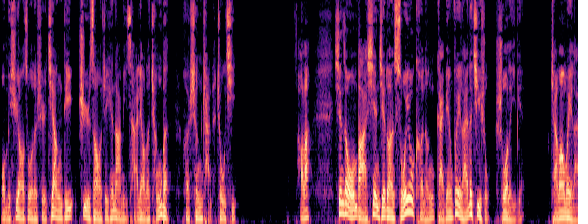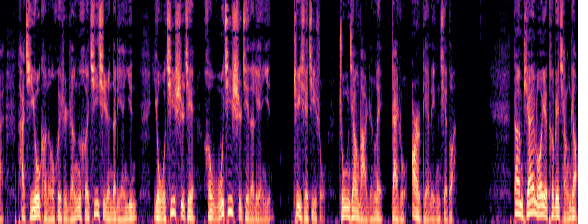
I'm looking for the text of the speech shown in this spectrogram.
我们需要做的是降低制造这些纳米材料的成本和生产的周期。好了，现在我们把现阶段所有可能改变未来的技术说了一遍。展望未来，它极有可能会是人和机器人的联姻，有机世界和无机世界的联姻。这些技术终将把人类带入二点零阶段，但皮埃罗也特别强调，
